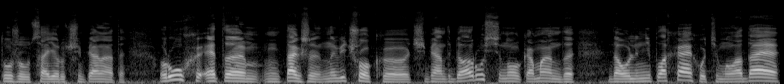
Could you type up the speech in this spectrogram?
тоже аутсайдеру чемпионата. Рух это также новичок э, чемпионата Беларуси, но команда довольно неплохая, хоть и молодая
